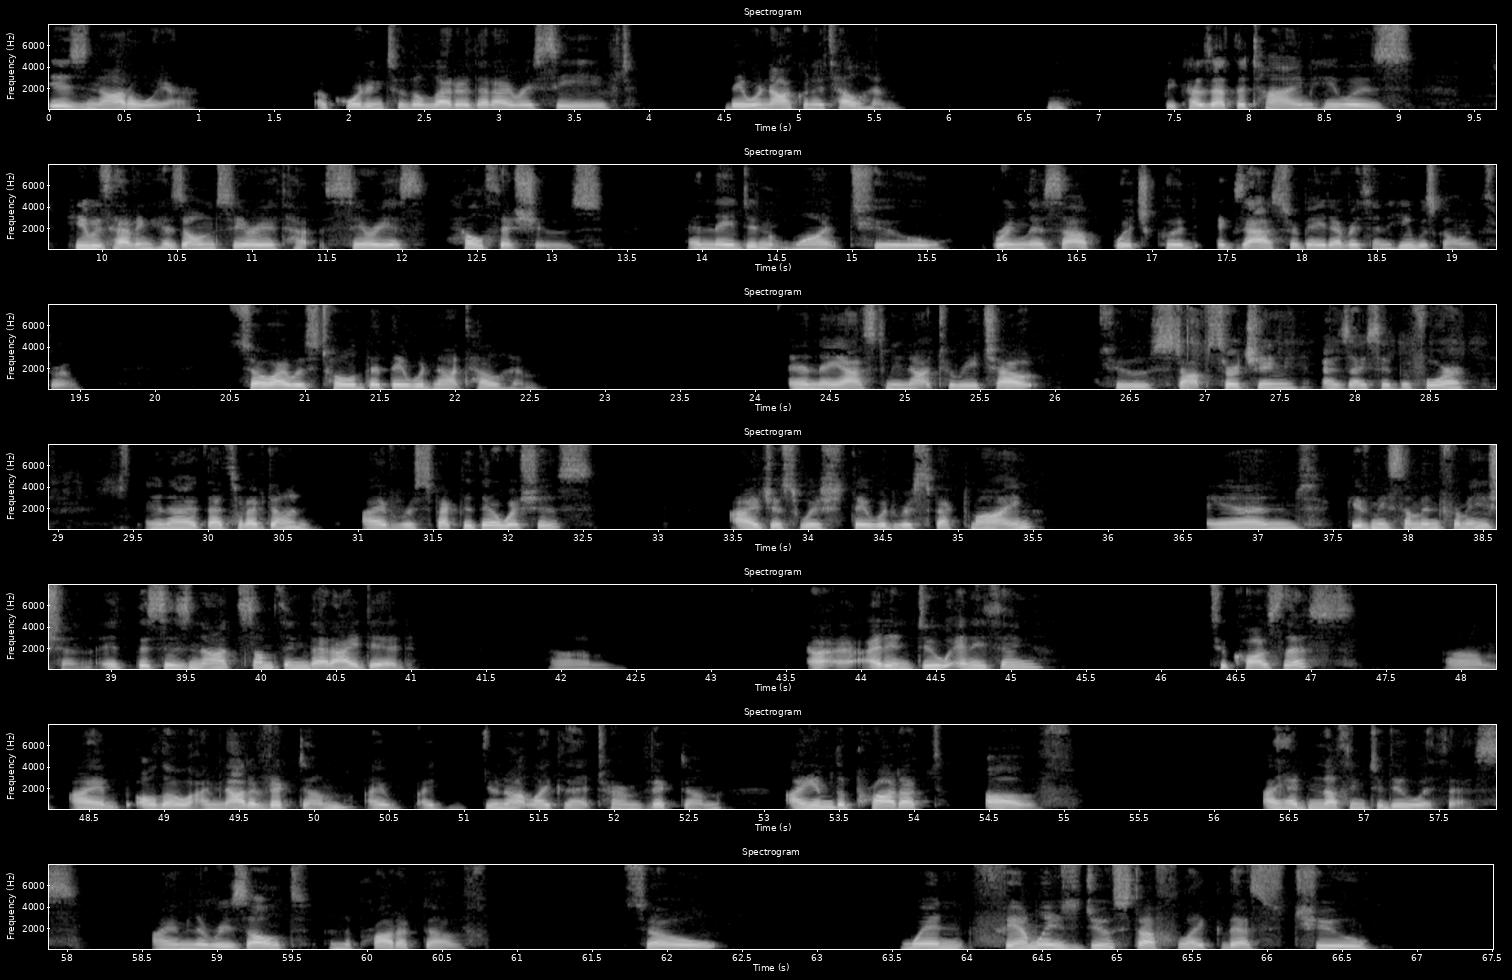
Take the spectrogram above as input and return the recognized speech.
is not aware. According to the letter that I received, they were not going to tell him hmm. because at the time he was he was having his own serious serious health issues and they didn't want to bring this up which could exacerbate everything he was going through. So i was told that they would not tell him. And they asked me not to reach out to stop searching as i said before. And I, that's what i've done. I've respected their wishes. I just wish they would respect mine and give me some information. It, this is not something that I did. Um, I, I, didn't do anything to cause this. Um, I, although I'm not a victim, I, I do not like that term victim. I am the product of. I had nothing to do with this. I am the result and the product of. So when families do stuff like this to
